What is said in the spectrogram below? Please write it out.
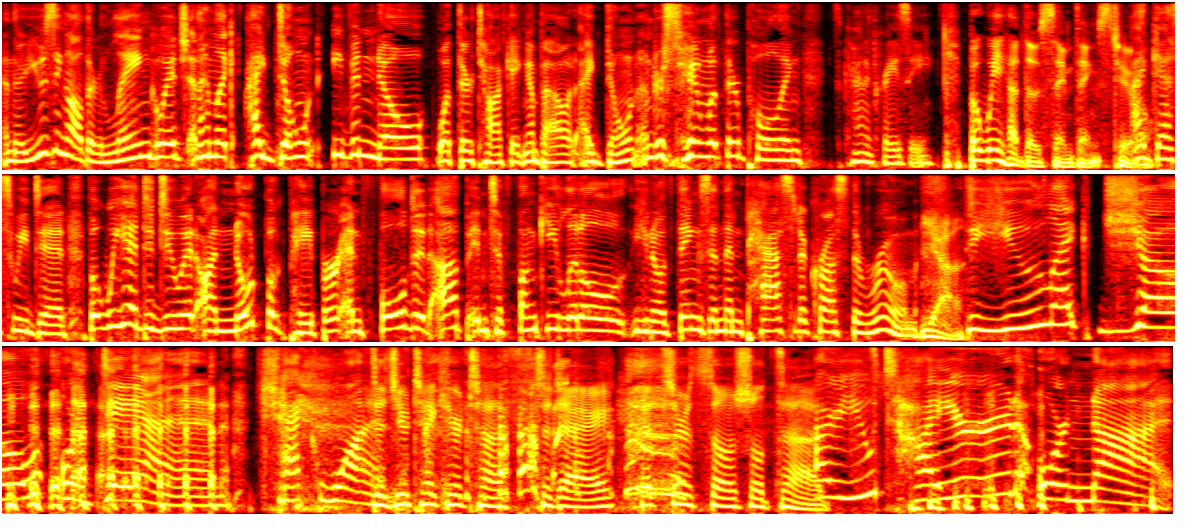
and they're using all their language, and I'm like, I don't even know what they're talking about. I don't understand what they're polling. It's kind of crazy. But we had those same things too. I guess we did, but we had to do it on notebook paper and fold it up into funky little, you know, things and then pass it across the room. Yeah. Do you like Joe or Dan? Check one. Did you take your test today? It's your social test. Are you tired or not?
